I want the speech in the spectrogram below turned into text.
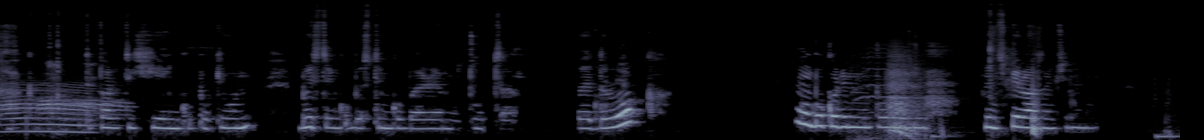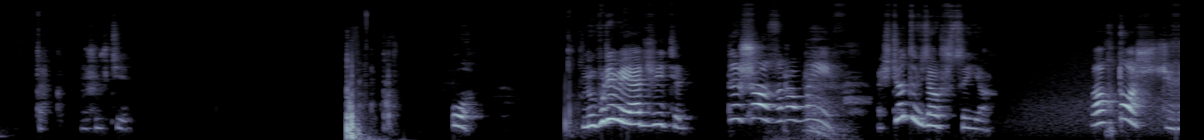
Так, тепер тихенько, поки він бистренько, бистренько беремо тут бедрок. Ну, бо корінну породу. В принципі, разниці немає. Так, на шифті. О! Ну привіт, житель! Ти що зробив? А що ти взяв, що це я? А хто ще?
